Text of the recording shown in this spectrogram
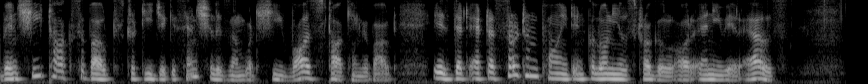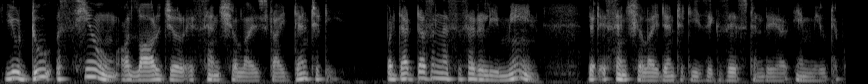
when she talks about strategic essentialism, what she was talking about is that at a certain point in colonial struggle or anywhere else, you do assume a larger essentialized identity, but that doesn't necessarily mean that essential identities exist and they are immutable.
